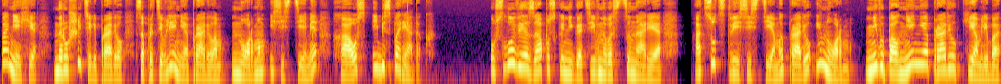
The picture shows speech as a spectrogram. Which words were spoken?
Помехи – нарушители правил, сопротивление правилам, нормам и системе, хаос и беспорядок. Условия запуска негативного сценария – отсутствие системы, правил и норм, невыполнение правил кем-либо,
